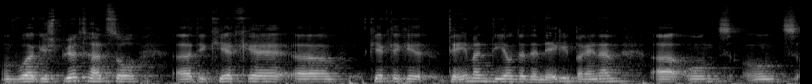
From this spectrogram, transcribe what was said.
und wo er gespürt hat, so äh, die Kirche, äh, kirchliche Themen, die unter den Nägeln brennen. und und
